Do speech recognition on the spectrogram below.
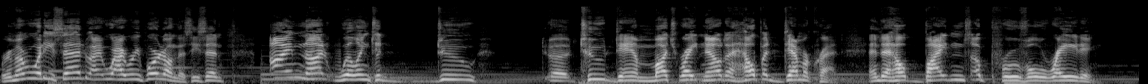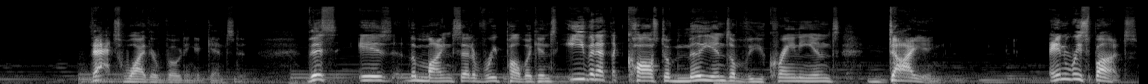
Remember what he said? I, I reported on this. He said, I'm not willing to do uh, too damn much right now to help a Democrat and to help Biden's approval rating. That's why they're voting against it. This is the mindset of Republicans, even at the cost of millions of Ukrainians dying. In response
